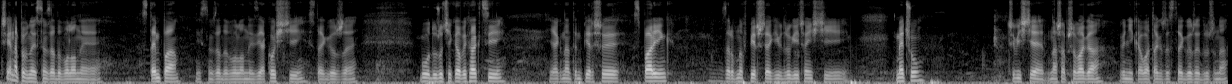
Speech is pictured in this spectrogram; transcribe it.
Czy ja na pewno jestem zadowolony z tempa, jestem zadowolony z jakości, z tego, że było dużo ciekawych akcji, jak na ten pierwszy sparring, zarówno w pierwszej, jak i w drugiej części meczu. Oczywiście nasza przewaga wynikała także z tego, że drużyna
